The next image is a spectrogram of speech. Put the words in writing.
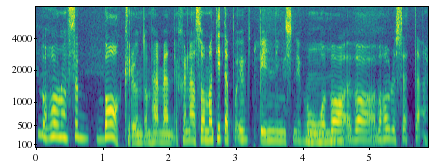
Vad har de för bakgrund, de här människorna? Alltså om man tittar på utbildningsnivå, mm. vad, vad, vad har du sett där?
